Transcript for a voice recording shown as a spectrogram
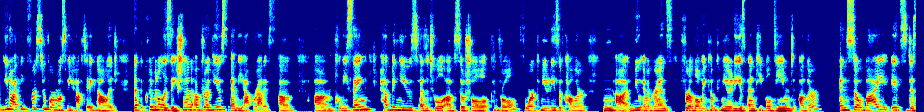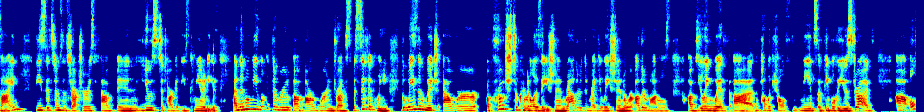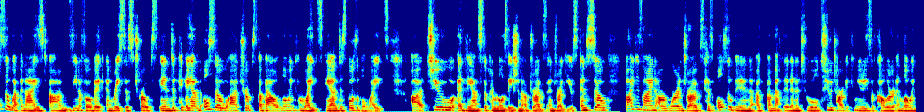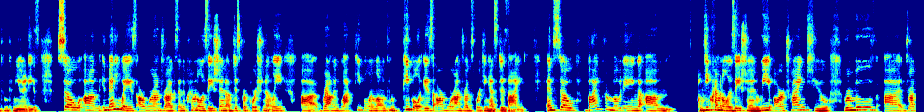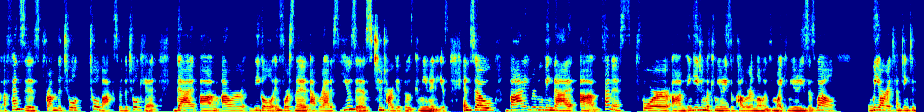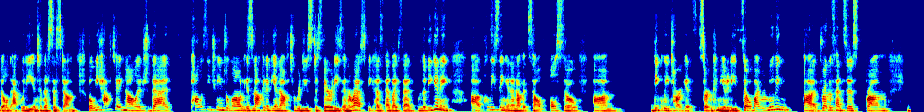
You know, I think first and foremost, we have to acknowledge that the criminalization of drug use and the apparatus of um, policing have been used as a tool of social control for communities of color, uh, new immigrants, for low income communities, and people deemed other And so, by its design, these systems and structures have been used to target these communities. And then, when we look at the root of our war on drugs specifically, the ways in which our approach to criminalization, rather than regulation or other models of dealing with uh, the public health needs of people who use drugs, uh, also weaponized um, xenophobic and racist tropes in and also uh, tropes about low-income whites and disposable whites uh, to advance the criminalization of drugs and drug use. And so, by design, our war on drugs has also been a, a method and a tool to target communities of color and low income communities. So, um, in many ways, our war on drugs and the criminalization of disproportionately uh, brown and black people and low income people is our war on drugs working as designed. And so, by promoting um, decriminalization, we are trying to remove uh, drug offenses from the tool toolbox or the toolkit that um, our legal enforcement apparatus uses to target those communities. And so, by removing that um, premise for um, engaging with communities of color and low-income white communities as well, we are attempting to build equity into the system. But we have to acknowledge that policy change alone is not going to be enough to reduce disparities in arrest because, as I said from the beginning, uh, policing in and of itself also um, deeply targets certain communities. So by removing uh, drug offenses from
